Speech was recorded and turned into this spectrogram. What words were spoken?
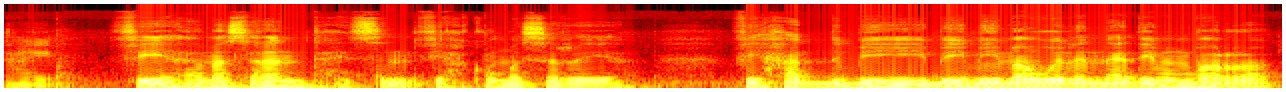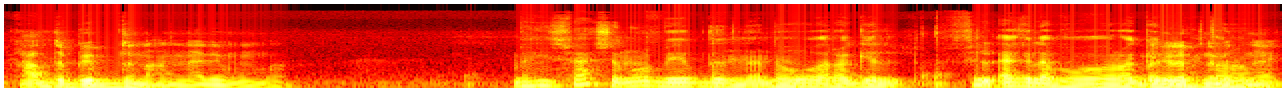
حقيقة فيها مثلا تحس إن في حكومة سرية في حد بي بي بيمول النادي من بره. حد بيبدن على النادي من بره. ما ينفعش نقول بيبدن لأن هو راجل في الأغلب هو راجل راجل ابن محترم.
